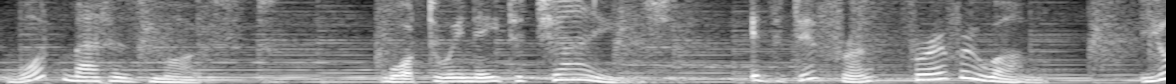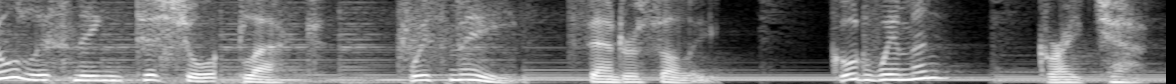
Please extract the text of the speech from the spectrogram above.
What matters most? What do we need to change? It's different for everyone. You're listening to Short Black with me, Sandra Sully. Good women, great chat.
